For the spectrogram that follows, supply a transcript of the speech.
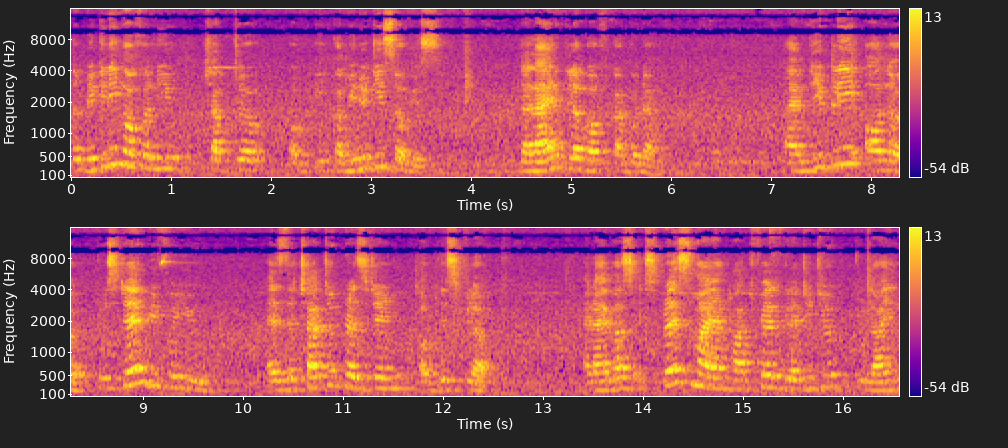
the beginning of a new chapter of community service, the Lion Club of Kakoda. I am deeply honored to stand before you as the charter president of this club. And I must express my heartfelt gratitude to Lion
